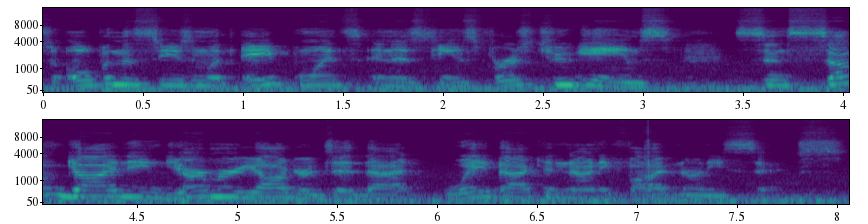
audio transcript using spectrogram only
to open the season with eight points in his team's first two games since some guy named Jaromir Jagr did that way back in 95 96.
